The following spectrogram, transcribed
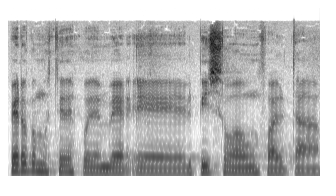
pero como ustedes pueden ver, eh, el piso aún falta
